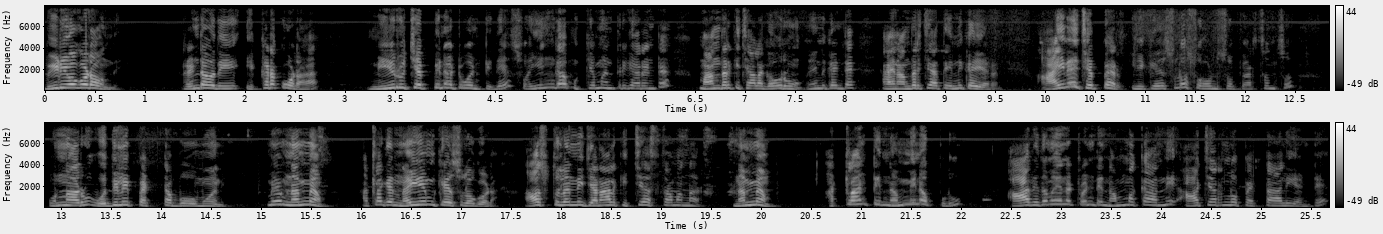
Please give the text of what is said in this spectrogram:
వీడియో కూడా ఉంది. రెండవది ఇక్కడ కూడా మీరు చెప్పినటువంటిదే స్వయంగా ముఖ్యమంత్రి గారంటే మా అందరికీ చాలా గౌరవం. ఎందుకంటే ఆయన అందరి చేత ఎన్నికయ్యారని. ఆయనే చెప్పారు ఈ కేసులో సోన్ సో పర్సన్స్ ఉన్నారు వదిలిపెట్టబోము అని. మేము నమ్మాం. అట్లాగే నయీం కేసులో కూడా. ఆస్తులన్నీ జనాలకు ఇచ్చేస్తామన్నారు. నమ్మాం. అట్లాంటి నమ్మినప్పుడు ఆ విధమైనటువంటి నమ్మకాన్ని ఆచరణలో పెట్టాలి అంటే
